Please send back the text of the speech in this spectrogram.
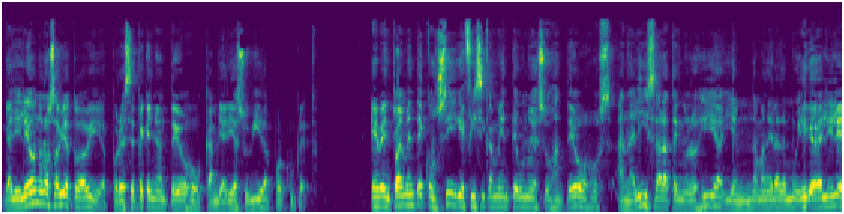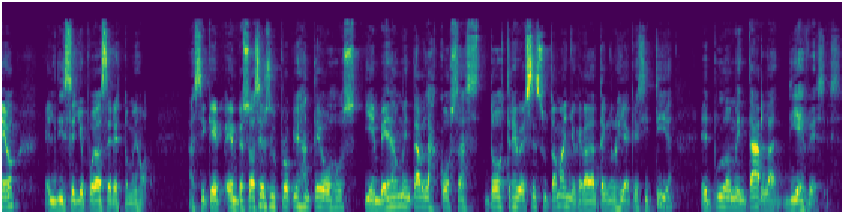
Galileo no lo sabía todavía, pero ese pequeño anteojo cambiaría su vida por completo. Eventualmente consigue físicamente uno de esos anteojos, analiza la tecnología y en una manera de muy Galileo, él dice yo puedo hacer esto mejor. Así que empezó a hacer sus propios anteojos y en vez de aumentar las cosas dos, tres veces su tamaño, que era la tecnología que existía, él pudo aumentarla diez veces.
